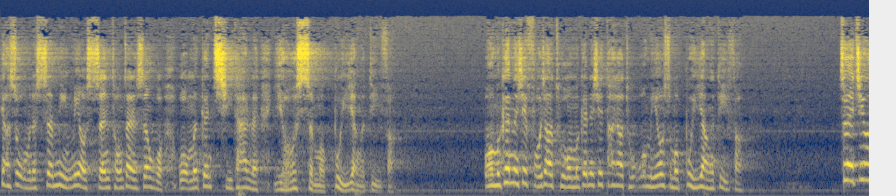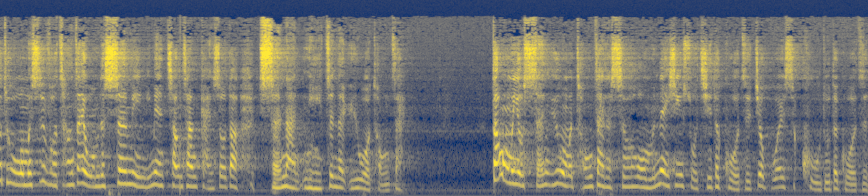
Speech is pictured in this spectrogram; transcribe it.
要是我们的生命没有神同在的生活，我们跟其他人有什么不一样的地方？我们跟那些佛教徒，我们跟那些道教徒，我们有什么不一样的地方？作为基督徒，我们是否常在我们的生命里面，常常感受到神啊，你真的与我同在？当我们有神与我们同在的时候，我们内心所结的果子就不会是苦毒的果子，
